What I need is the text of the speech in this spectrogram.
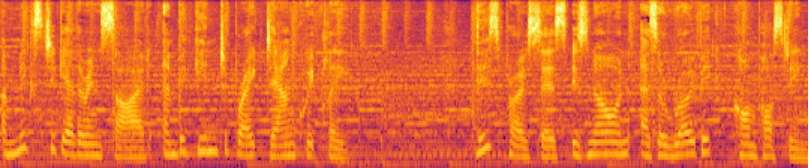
are mixed together inside and begin to break down quickly. This process is known as aerobic composting.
